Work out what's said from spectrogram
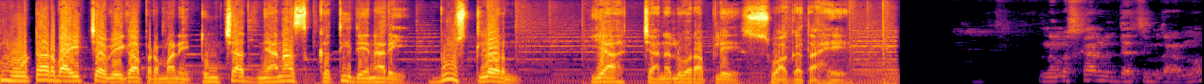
मोटार बाईकच्या वेगाप्रमाणे तुमच्या ज्ञानास गती देणारे बूस्ट लर्न या चॅनलवर आपले स्वागत आहे. नमस्कार विद्यार्थी मित्रांनो.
